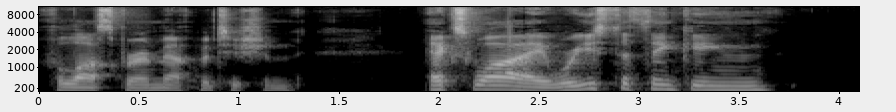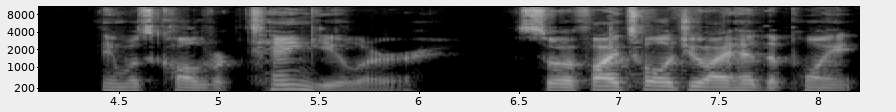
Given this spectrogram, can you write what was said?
philosopher and mathematician. XY, we're used to thinking in what's called rectangular. So if I told you I had the point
